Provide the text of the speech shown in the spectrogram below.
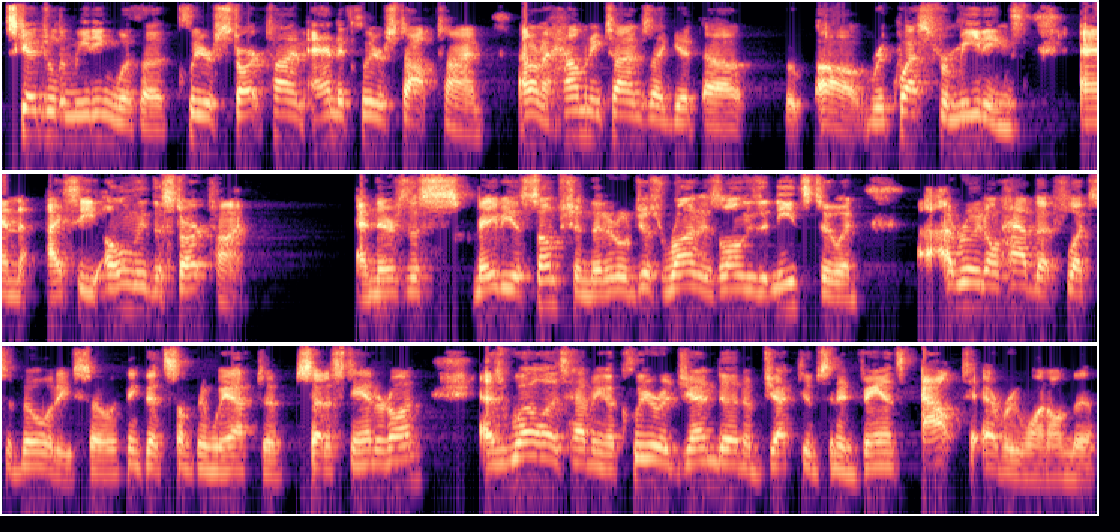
schedule a meeting with a clear start time and a clear stop time. I don't know how many times I get uh, uh, requests for meetings and I see only the start time and there's this maybe assumption that it'll just run as long as it needs to. And i really don't have that flexibility. So i think that's something we have to set a standard on as well as having a clear agenda and objectives in advance out to everyone on the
